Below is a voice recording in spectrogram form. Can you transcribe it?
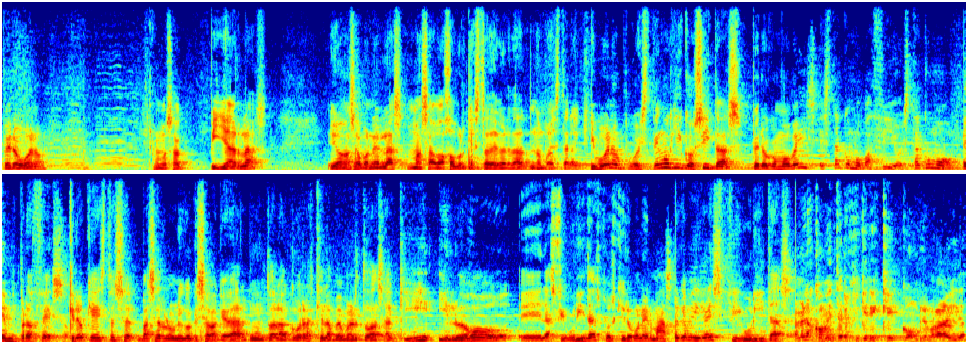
pero bueno, vamos a pillarlas. Y vamos a ponerlas más abajo porque esta de verdad no puede estar aquí. Y bueno, pues tengo aquí cositas Pero como veis, está como vacío, está como en proceso. Creo que esto va a ser lo único que se va a quedar Junto a las gorras, que las voy a poner todas aquí. Y luego eh, las figuritas, pues quiero poner más. Espero que me digáis figuritas. Dame en los comentarios qué queréis que compre por la vida.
